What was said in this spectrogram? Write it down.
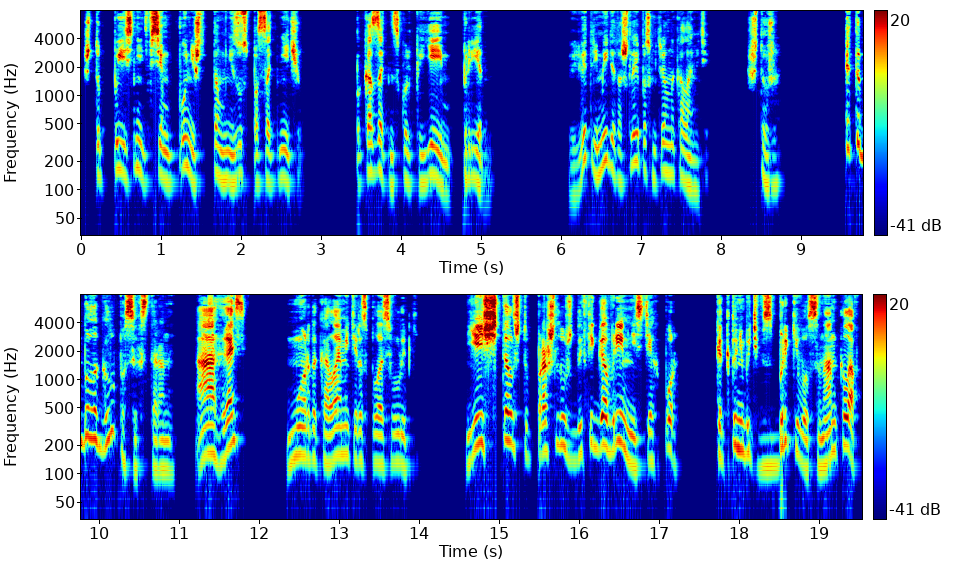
чтобы пояснить всем пони, что там внизу спасать нечего. Показать, насколько я им предан. Вельвет Ремеди отошла и посмотрел на Каламити. Что же? Это было глупо с их стороны. Агась! Морда Каламити расплылась в улыбке. Я считал, что прошло уж дофига времени с тех пор, как кто-нибудь взбрыкивался на анклав,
